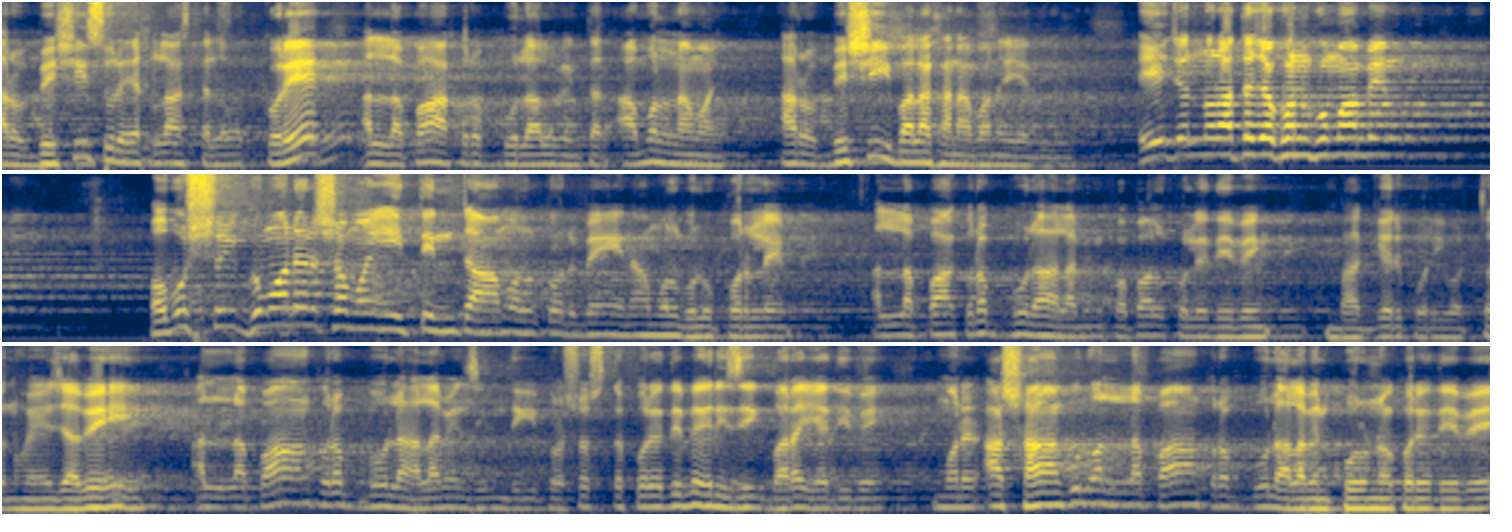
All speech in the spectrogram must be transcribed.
আরও বেশি সুরে এখলাস তেলাওয়াত করে আল্লাহ পাক রব্বুল আলমিন তার আমল নামায় আরও বেশি বালাখানা বানাইয়ে দিবে। এই জন্য রাতে যখন ঘুমাবেন, অবশ্যই ঘুমানোর সময় এই তিনটা আমল করবেন। আমলগুলো করলে আল্লাহ পাক রব্বুল আলমিন কপাল খুলে দেবে, ভাগ্যের পরিবর্তন হয়ে যাবে। আল্লাহ পাক রব্বুল আলমিন জিন্দগি প্রশস্ত করে দেবে, রিজিক বাড়াইয়া দিবে। মনের আশাগুলো আল্লাহ পাক রব্বুল আলমিন পূর্ণ করে দেবে।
